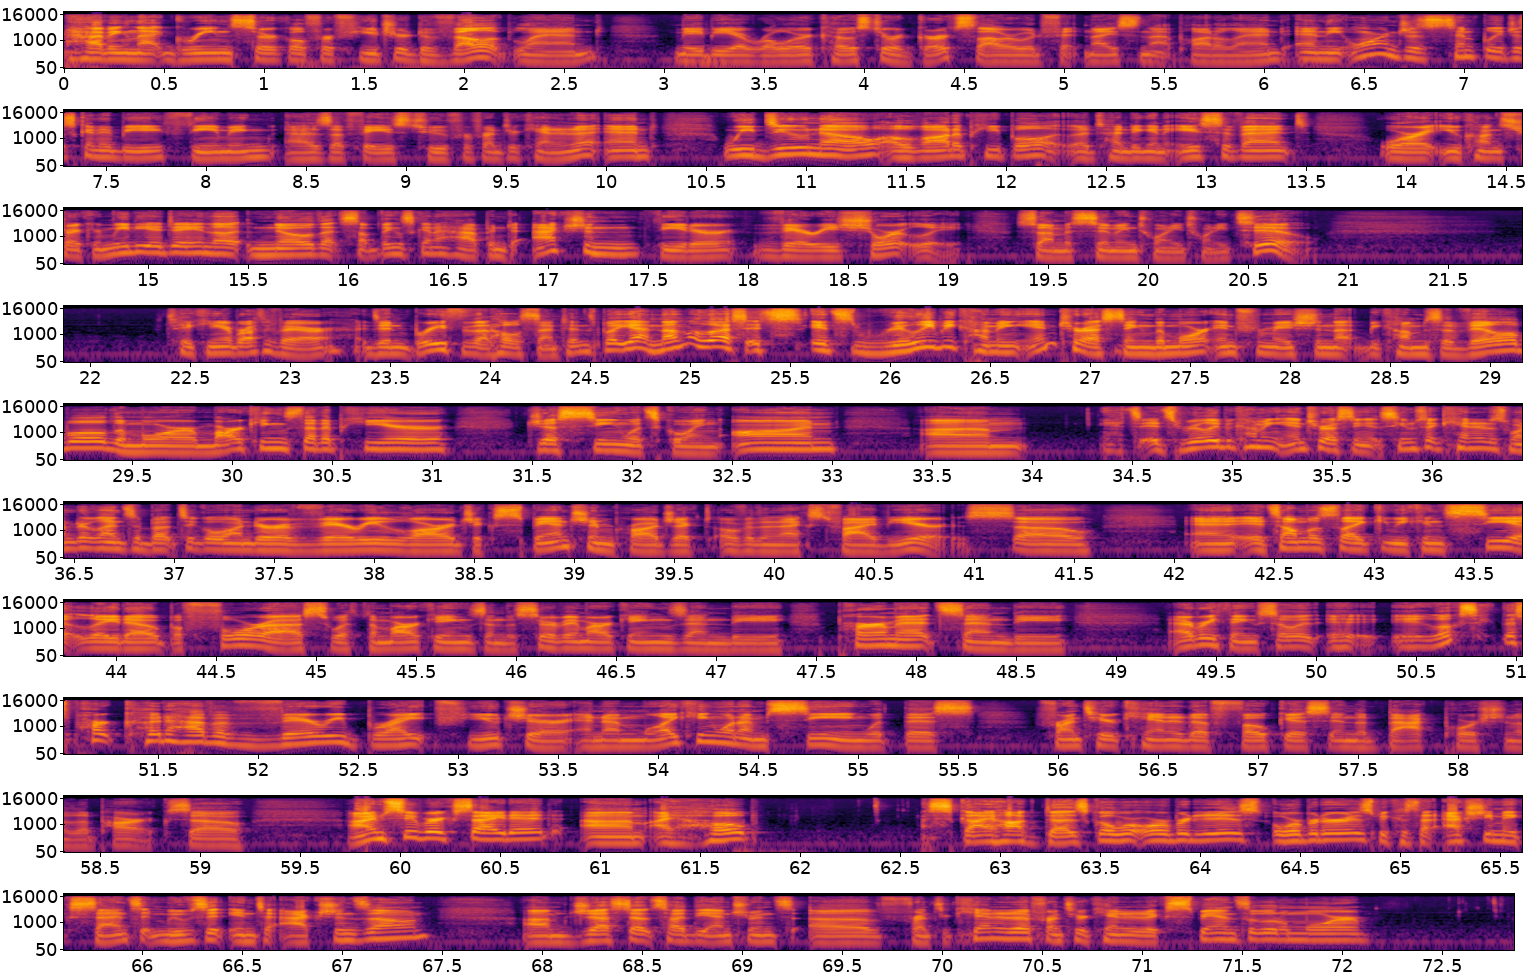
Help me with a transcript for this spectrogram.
having that green circle for future developed land? Maybe a roller coaster or Gerstlauer would fit nice in that plot of land. And the orange is simply just going to be theming as a phase two for Frontier Canada. And we do know a lot of people attending an ACE event or at Yukon Striker Media Day know that something's going to happen to Action Theater very shortly. So I'm assuming 2022. Taking a breath of air. I didn't breathe through that whole sentence, but yeah, nonetheless, it's it's really becoming interesting. The more information that becomes available, the more markings that appear, just seeing what's going on. Um, it's it's really becoming interesting. It seems like Canada's Wonderland's about to go under a very large expansion project over the next five years. So, and it's almost like we can see it laid out before us with the markings and the survey markings and the permits and the everything. So it, it, it, looks like this park could have a very bright future, and I'm liking what I'm seeing with this Frontier Canada focus in the back portion of the park. So I'm super excited. Um, I hope Skyhawk does go where Orbiter is, Orbiter is because that actually makes sense. It moves it into Action Zone, um, just outside the entrance of Frontier Canada. Frontier Canada expands a little more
